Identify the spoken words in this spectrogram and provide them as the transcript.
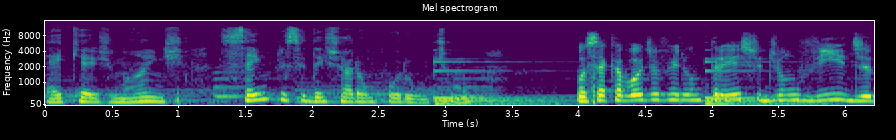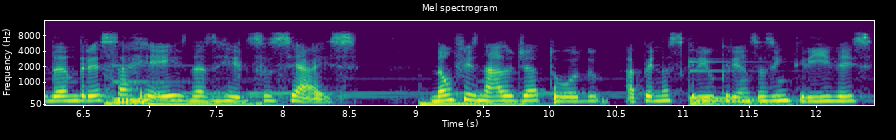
é que as mães sempre se deixarão por último. Você acabou de ouvir um trecho de um vídeo da Andressa Reis nas redes sociais. Não fiz nada o dia todo, apenas crio crianças incríveis.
